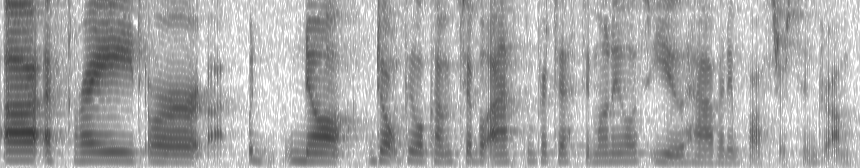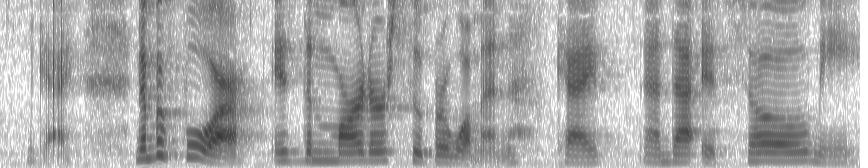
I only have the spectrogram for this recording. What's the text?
are afraid or not don't feel comfortable asking for testimonials, you have an imposter syndrome. Okay. Number four is the martyr superwoman. Okay, and that is so me.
